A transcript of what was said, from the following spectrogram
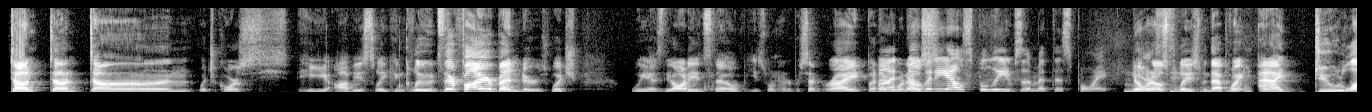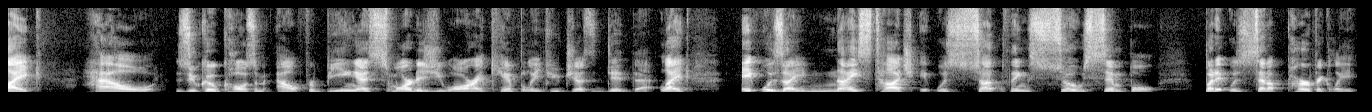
Dun dun dun. Which, of course, he obviously concludes they're firebenders, which we as the audience know he's 100% right, but, But everyone else. nobody else believes him at this point. No one else believes him at that point, and I do like how Zuko calls him out for being as smart as you are. I can't believe you just did that. Like, it was a nice touch. It was something so simple, but it was set up perfectly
